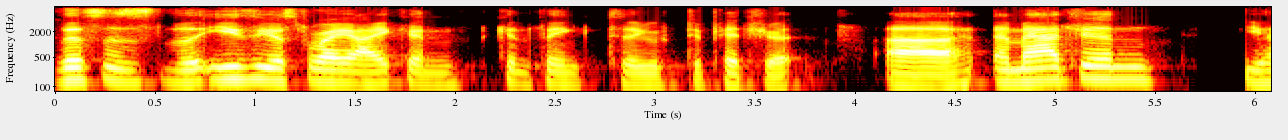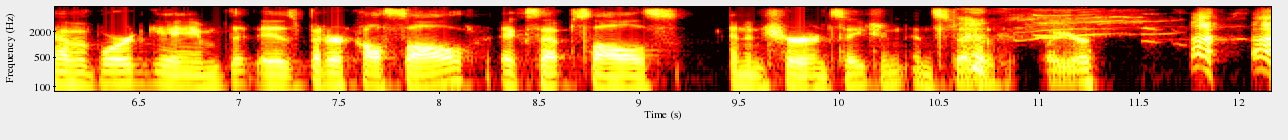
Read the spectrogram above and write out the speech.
this is the easiest way I can can think to to pitch it. Uh, imagine you have a board game that is Better Call Saul, except Saul's an insurance agent instead of a lawyer.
